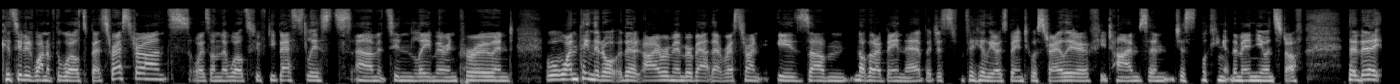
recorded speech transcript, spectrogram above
considered one of the world's best restaurants, always on the world's 50 best lists. Um, it's in Lima in Peru. And well, one thing that, that I remember about that restaurant is, um, not that I've been there, but just Virgilio's been to Australia a few times and just looking at the menu and stuff that they,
